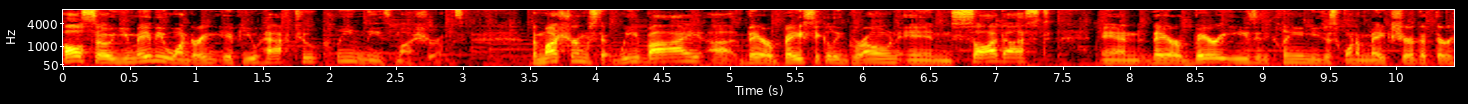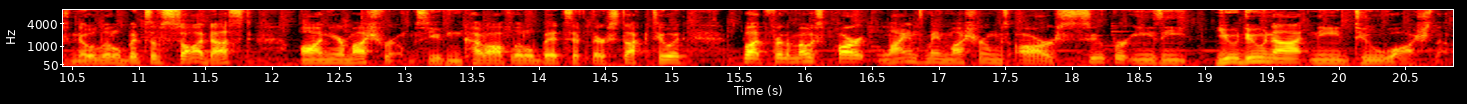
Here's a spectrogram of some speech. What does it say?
Also, you may be wondering if you have to clean these mushrooms. The mushrooms that we buy, uh, they're basically grown in sawdust and they are very easy to clean. You just want to make sure that there's no little bits of sawdust on your mushrooms. You can cut off little bits if they're stuck to it. But for the most part, lion's mane mushrooms are super easy. You do not need to wash them.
